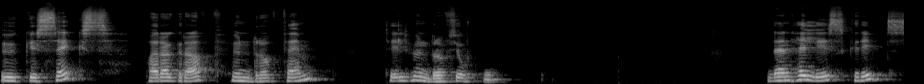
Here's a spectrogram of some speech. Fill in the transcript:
uke 6, paragraf 105 til 114. Den hellige skrifts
